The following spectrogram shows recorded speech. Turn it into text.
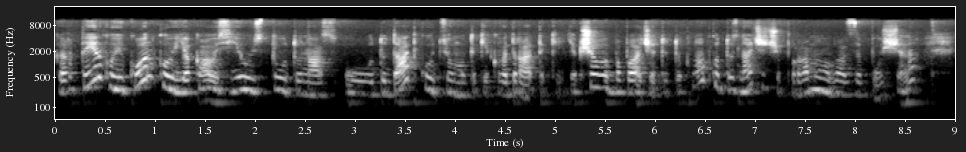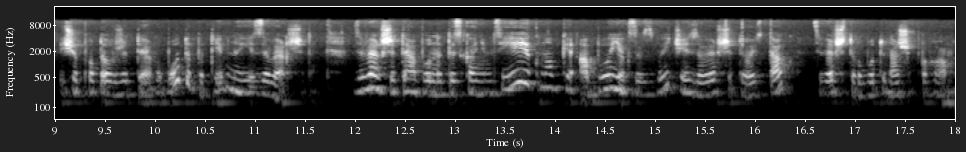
картинку, іконкою, яка ось є ось тут у нас у додатку, у цьому такі квадратики. Якщо ви побачите ту кнопку, то значить, що програма у вас запущена, і щоб продовжити роботу, потрібно її завершити. Завершити або натисканням цієї кнопки, або, як зазвичай, завершити ось так, завершити роботу нашої програми.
